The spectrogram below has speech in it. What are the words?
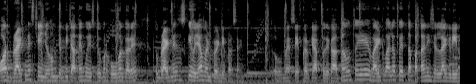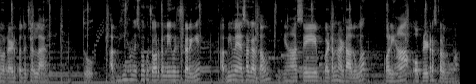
और ब्राइटनेस चेंज हो, हम जब भी चाहते हैं कोई इसके ऊपर होवर करे तो ब्राइटनेस इसकी हो जाए वन ट्वेंटी परसेंट तो मैं सेव करके आपको दिखाता हूँ तो ये वाइट वालों पे इतना पता नहीं चल रहा है ग्रीन और रेड पे तो चल रहा है। तो अभी हम इसमें कुछ और करने की कोशिश करेंगे। अभी मैं ऐसा करता हूँ, यहाँ से बटन हटा दूँगा, और यहाँ ऑपरेटर्स कर दूँगा।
